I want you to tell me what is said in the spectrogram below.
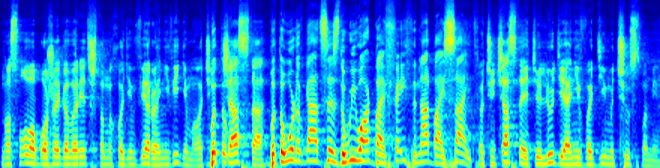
Но Слово Божие говорит, что мы ходим верой невидимо. Очень But the, часто, but the Word of God says that we walk by faith and not by sight. очень часто эти люди, они вводимы чувствами.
